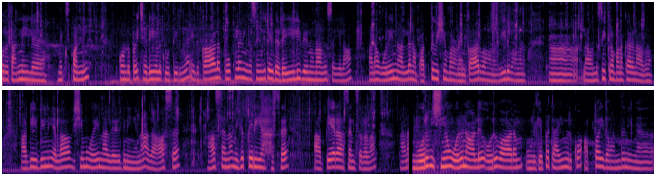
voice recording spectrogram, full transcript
ஒரு தண்ணியில் மிக்ஸ் பண்ணி கொண்டு போய் செடிகளுக்கு ஊற்றிடுங்க இது காலப்போக்கில் நீங்கள் செஞ்சுட்டு இதை டெய்லி வேணும்னாலும் செய்யலாம். ஆனால் ஒரே நாளில் நான் பத்து விஷயம் பண்ணணும். எனக்கு கார் வாங்கணும் வீடு வாங்கணும். நான் வந்து சீக்கிரம் பணக்காரன் ஆகணும். அப்படி இப்படின்னு எல்லா விஷயமும் ஒரே நாளில் எழுதினீங்கன்னா அது ஆசை. ஆசைன்னா மிகப்பெரிய ஆசை. பேராசைன்னு சொல்லலாம். ஆனால் ஒரு விஷயம் ஒரு நாள் ஒரு வாரம் உங்களுக்கு எப்போ டைம் இருக்கோ அப்போ இதை வந்து நீங்கள்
